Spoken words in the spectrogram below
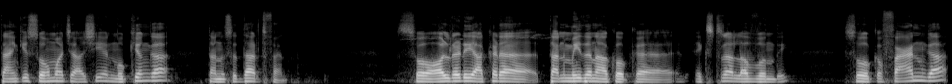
thank you so much Ashi and ముఖ్యంగా తను సిద్ధార్థ్ ఫ్యాన్ సో ఆల్రెడీ అక్కడ తన మీద నాకు ఒక ఎక్స్ట్రా లవ్ ఉంది. సో ఒక ఫ్యాన్గా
